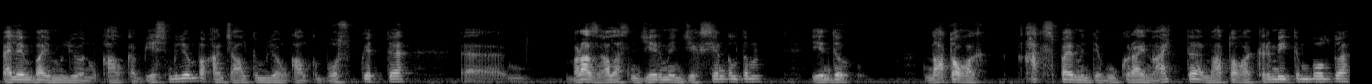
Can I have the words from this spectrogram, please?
Бәленбай миллион халқы 5 миллион ба қанша 6 миллион халқы босып кетті. Ә, біраз қаласын жермен жексен қылдым. Енді натоға қатыспаймын деп украина айтты натоға кірмейтін болды.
